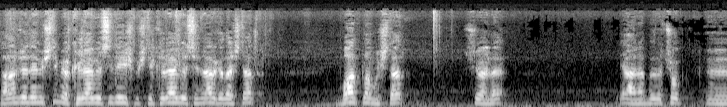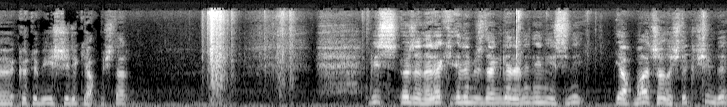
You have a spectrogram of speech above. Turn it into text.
Daha önce demiştim ya klavyesi değişmişti. Klavyesini arkadaşlar bantlamışlar. Şöyle yani böyle çok e, kötü bir işçilik yapmışlar. Biz özenerek elimizden gelenin en iyisini yapmaya çalıştık. Şimdi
